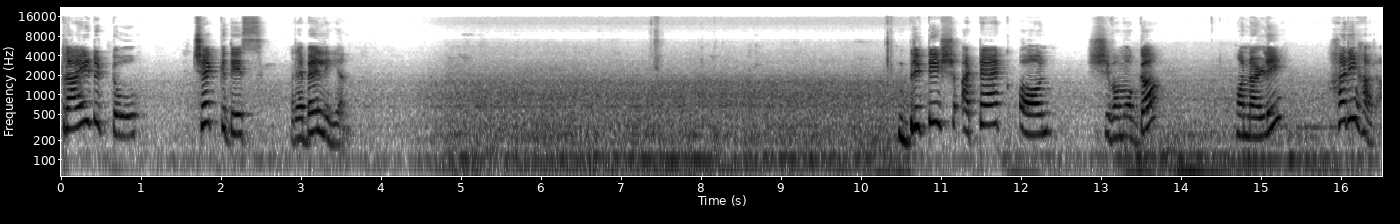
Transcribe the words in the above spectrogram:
tried to check this rebellion. British attack on Shivamogga, Honalli, Harihara.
